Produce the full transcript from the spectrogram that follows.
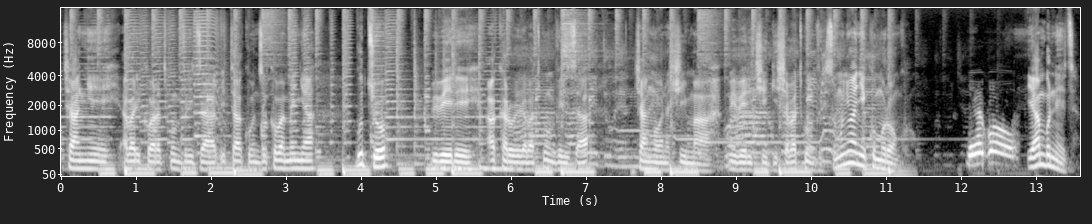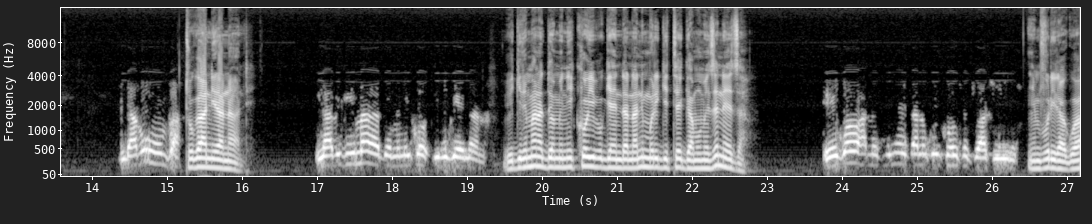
cyane abariko baratwumviriza bitakunze ko bamenya gutyo bibere akarorera abatwumviriza cyangwa banashima bibera icigisha abatwumviriza umunywanyi ku murongo yego yambuneza ndabumva tuganira nande na bigirimana dominiko ibugendana bigirimana dominiko ibugendana ni muri gitega mumeze neza yego hameze neza no kuri kose twashimye imvura iragwa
